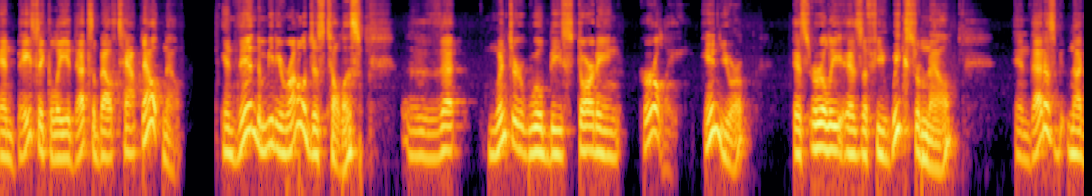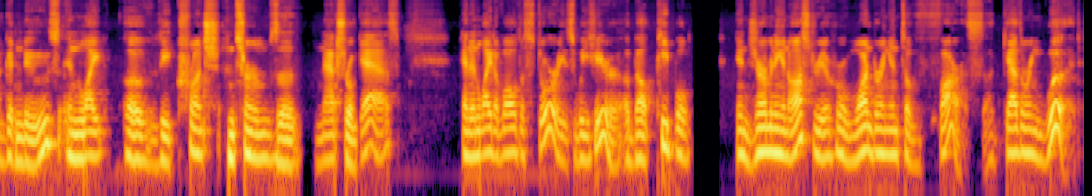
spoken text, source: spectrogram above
and basically, that's about tapped out now. And then the meteorologists tell us that winter will be starting early in Europe, as early as a few weeks from now. And that is not good news in light of the crunch in terms of natural gas and in light of all the stories we hear about people in Germany and Austria who are wandering into forests, uh, gathering wood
